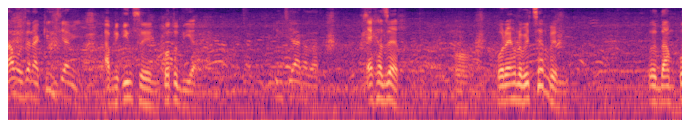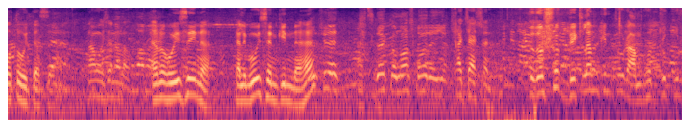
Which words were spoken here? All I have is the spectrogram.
দাম হয়েছে না কিনছি আমি। আপনি কিনছেন কত দিয়া? কিনছি এক হাজার। এক হাজার? ও পরে এখনও বেচে পারবেন তো দাম কত হইতাছে? দাম হয়েছে না এখনও হইছেই না? খালি বইছেন কিন না হ্যাঁ আচ্ছা আচ্ছা। তো দর্শক দেখলাম কিন্তু রামভদ্রপুর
